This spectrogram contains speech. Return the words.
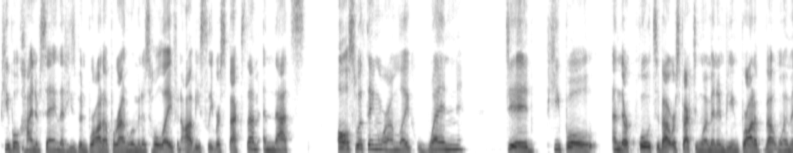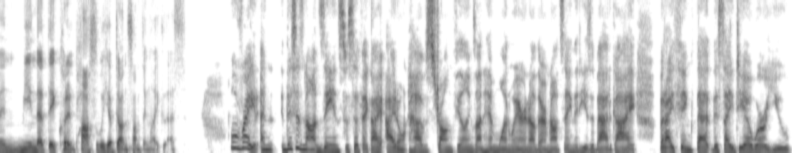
people kind of saying that he's been brought up around women his whole life and obviously respects them. And that's also a thing where I'm like, when did people and their quotes about respecting women and being brought up about women mean that they couldn't possibly have done something like this? Well, right. And this is not Zayn specific. I, I don't have strong feelings on him one way or another. I'm not saying that he's a bad guy, but I think that this idea where you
